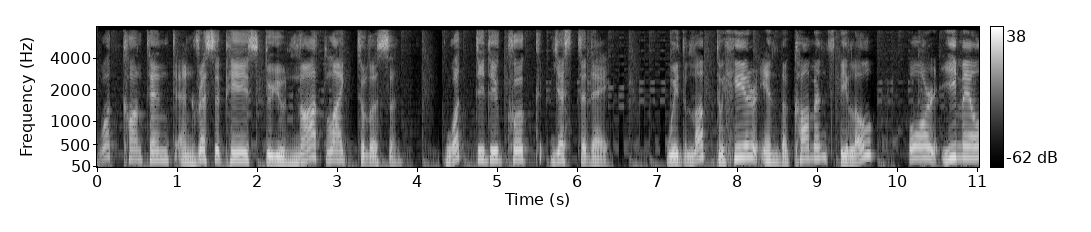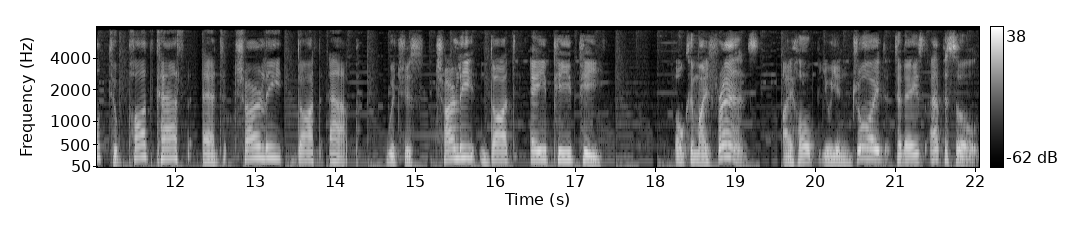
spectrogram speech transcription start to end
What content and recipes do you not like to listen? What did you cook yesterday? We'd love to hear in the comments below or email to podcast at charlie.app, which is charlie.app. Okay, my friends, I hope you enjoyed today's episode.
